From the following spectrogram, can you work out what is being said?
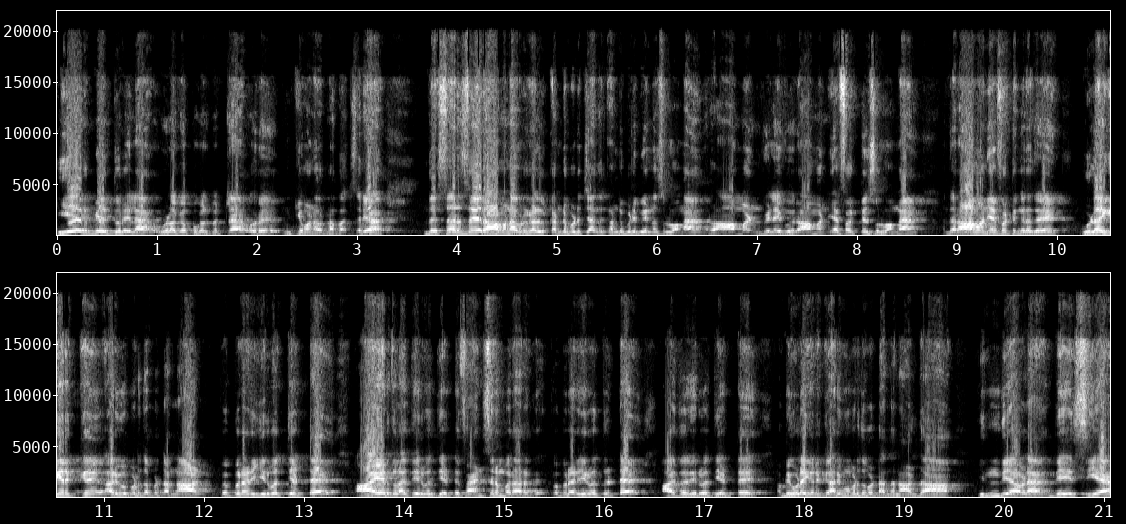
இயற்பியல் துறையில உலக புகழ் பெற்ற ஒரு முக்கியமான ஒரு நபர். சரியா? இந்த சர் ராமன் அவர்கள் கண்டுபிடிச்ச அந்த கண்டுபிடிப்பு என்ன சொல்லுவாங்க? ராமன் விளைவு. ராமன் எஃபெக்ட் சொல்லுவாங்க. அந்த ராமன் எஃபெக்ட்ங்கிறது உலகிற்கு அறிமுகப்படுத்தப்பட்ட நாள் பிப்ரவரி இருபத்தி எட்டு ஆயிரத்தி தொள்ளாயிரத்தி இருபத்தி எட்டு ஃபேன்ஸ் நம்பரா இருக்கு. பிப்ரவரி இருபத்தி எட்டு ஆயிரத்தி தொள்ளாயிரத்தி இருபத்தி எட்டு அப்படி உலகிற்கு அறிமுகப்படுத்தப்பட்ட அந்த நாள் தான் இந்தியாவில் தேசிய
